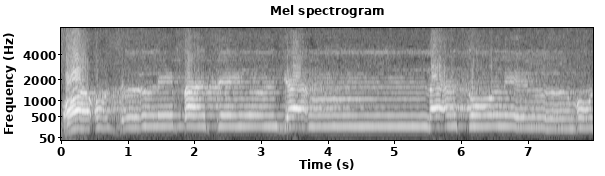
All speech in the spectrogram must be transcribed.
وأزلفت الجنة للمتقين.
